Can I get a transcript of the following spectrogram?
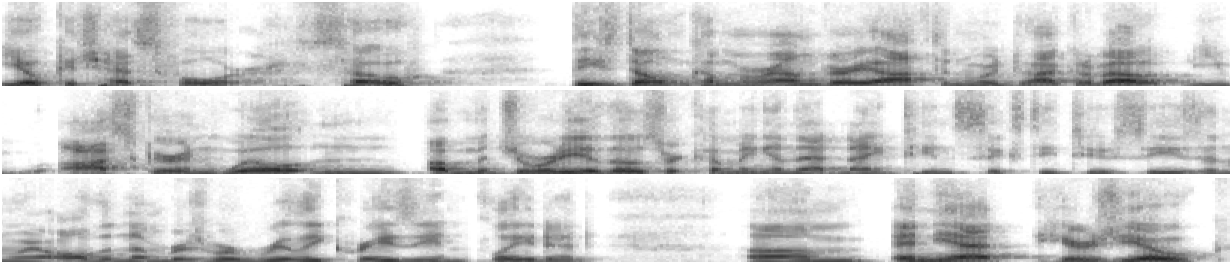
Jokic has four. So these don't come around very often. We're talking about Oscar and Wilt, and a majority of those are coming in that 1962 season where all the numbers were really crazy inflated. Um, and yet here's Yoke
